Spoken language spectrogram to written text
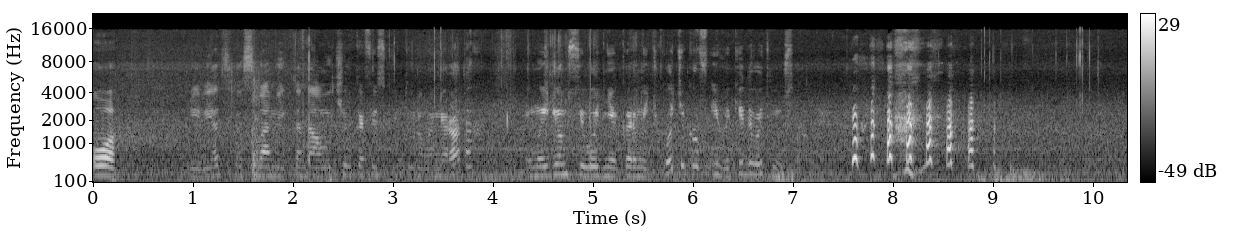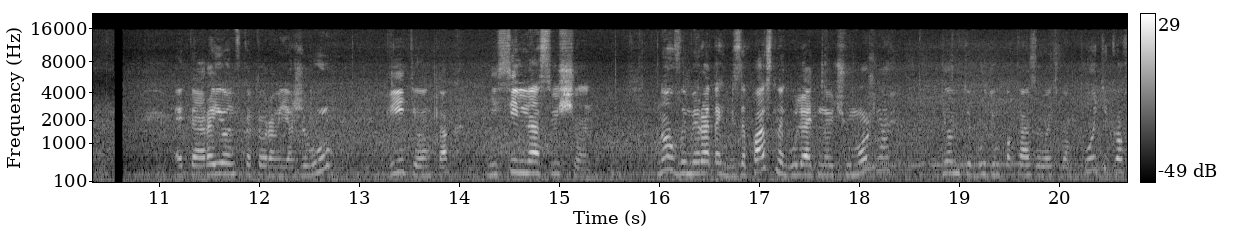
О, Привет, с вами канал Училка физкультуры в Эмиратах. И мы идем сегодня кормить котиков и выкидывать мусор. Это район, в котором я живу. Видите, он так не сильно освещен. Но в Эмиратах безопасно, гулять ночью можно. Идемте, будем показывать вам котиков.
